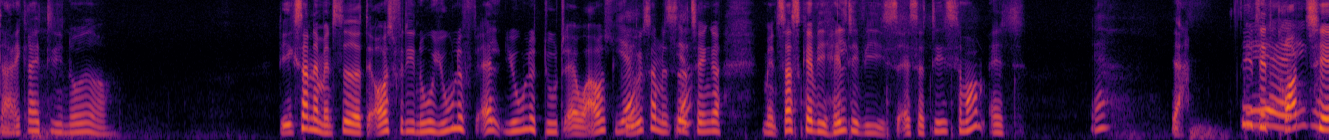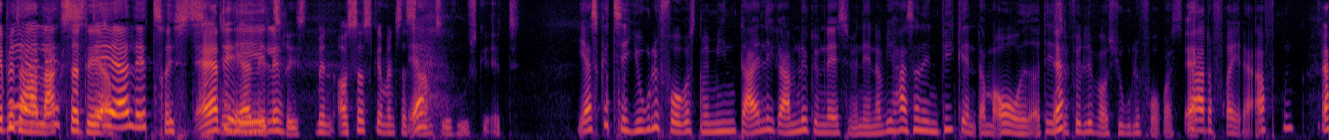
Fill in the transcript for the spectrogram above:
Der er ikke rigtig noget at... Det er ikke sådan, at man sidder... det er Også fordi nu jule, alt juledut er jo afsluttet. Ja, Det er jo ikke sådan, at man sidder ja. og tænker, men så skal vi heldigvis... Altså, det er som om, at... Ja. Ja, det er, det er et gråt tæppe, det der er har lagt sig der. Det er lidt trist. ja, det, er hele. lidt trist. Men, og så skal man så Ja. samtidig huske, at... Jeg skal til julefrokost med mine dejlige gamle gymnasieveninder. Vi har sådan en weekend om året, og det er ja. Ja. selvfølgelig vores julefrokost. Ja. Starter fredag aften, Ja.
